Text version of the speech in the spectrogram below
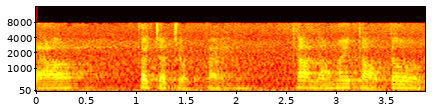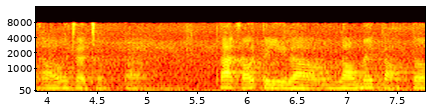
แล้วก็จะจบไป ถ้าเราไม่ตอบโต้เขาก็จะจบไป ถ้าเขาตีเราเราไม่ตอบโต้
